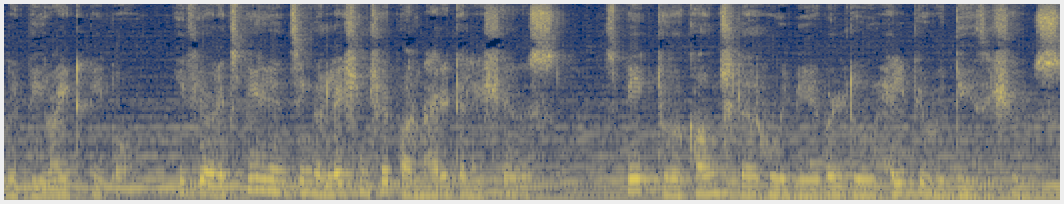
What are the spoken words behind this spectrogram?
with the right people. If you are experiencing relationship or marital issues, speak to a counselor who will be able to help you with these issues.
